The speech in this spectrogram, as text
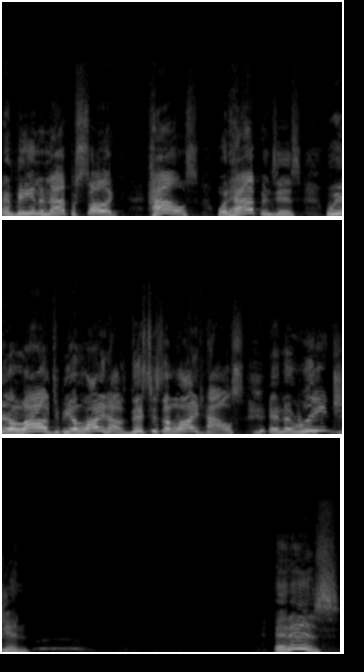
And being an apostolic house, what happens is we are allowed to be a lighthouse. This is a lighthouse in a region. It is.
